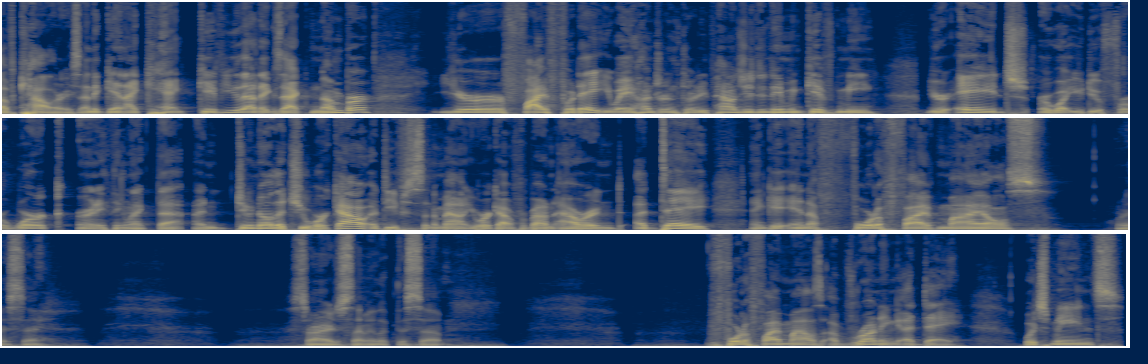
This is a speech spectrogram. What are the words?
of calories. And again, I can't give you that exact number. You're five foot eight, you weigh 130 pounds. You didn't even give me your age or what you do for work or anything like that. I do know that you work out a decent amount. You work out for about an hour a day and get in a four to five miles. What did it say? Sorry, just let me look this up four to five miles of running a day, which means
